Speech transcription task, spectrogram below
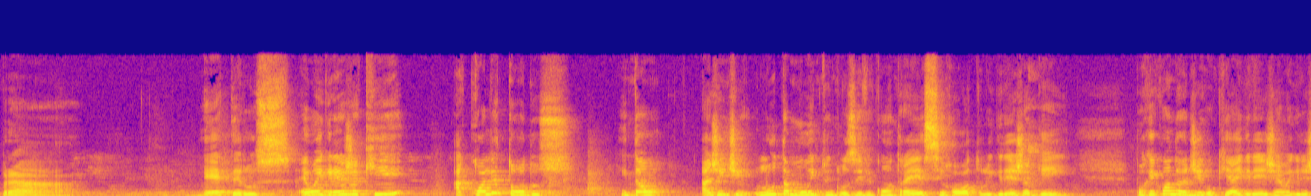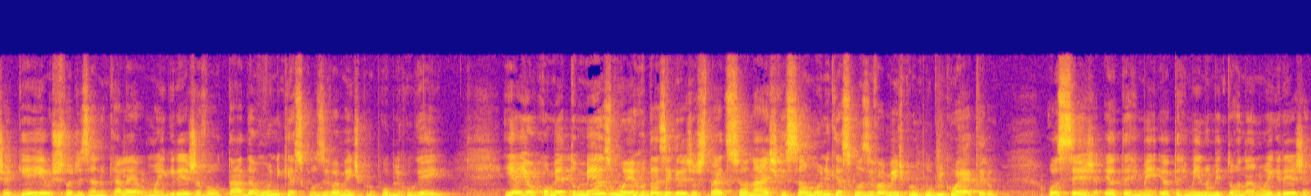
para héteros. É uma igreja que acolhe a todos. Então, a gente luta muito, inclusive, contra esse rótulo, igreja gay. Porque quando eu digo que a igreja é uma igreja gay, eu estou dizendo que ela é uma igreja voltada única e exclusivamente para o público gay. E aí eu cometo o mesmo erro das igrejas tradicionais, que são única e exclusivamente para um público hétero. Ou seja, eu, termi eu termino me tornando uma igreja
